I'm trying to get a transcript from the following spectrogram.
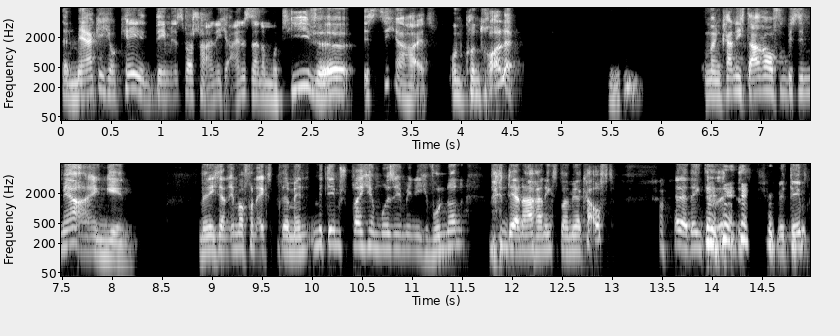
dann merke ich, okay, dem ist wahrscheinlich eines seiner Motive ist Sicherheit und Kontrolle. Mhm. Und dann kann ich darauf ein bisschen mehr eingehen. Wenn ich dann immer von Experimenten mit dem spreche, muss ich mich nicht wundern, wenn der nachher nichts bei mir kauft. der denkt, mit dem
